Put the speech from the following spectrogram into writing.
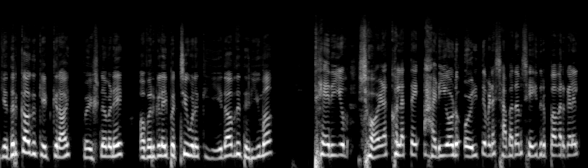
எதற்காக கேட்கிறாய் வைஷ்ணவனே? அவர்களை பற்றி உனக்கு ஏதாவது தெரியுமா? தெரியும். சோழ குலத்தை அடியோடு ஒழித்துவிட சபதம் செய்திருப்பவர்களில்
